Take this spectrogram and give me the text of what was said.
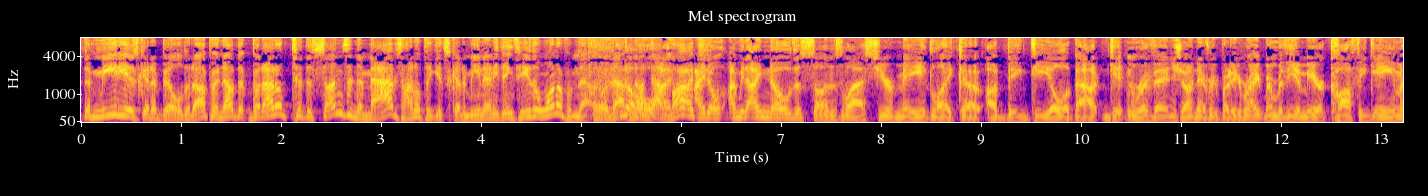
the media is going to build it up. And now, that, but I don't to the Suns and the Mavs. I don't think it's going to mean anything to either one of them. That, or that no, not that I, much. I don't. I mean, I know the Suns last year made like a, a big deal about getting rid revenge on everybody, right? Remember the Amir Coffey game,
